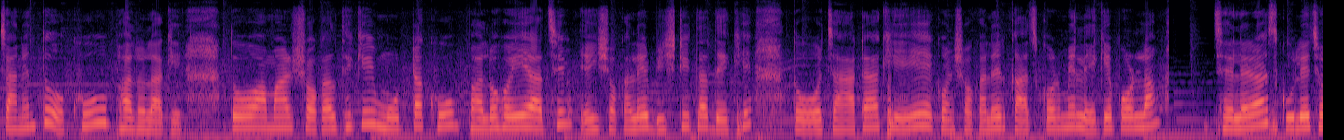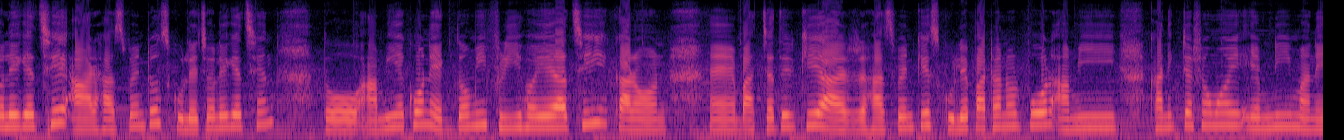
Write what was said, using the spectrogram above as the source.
জানেন তো, খুব ভালো লাগে। তো আমার সকাল থেকে মুডটা খুব ভালো হয়ে আছে এই সকালের বৃষ্টিটা দেখে। তো চাটা খেয়ে এখন সকালের কাজকর্মে লেগে পড়লাম। ছেলেরা স্কুলে চলে গেছে আর হাজব্যান্ডও স্কুলে চলে গেছেন। তো আমি এখন একদমই ফ্রি হয়ে আছি কারণ বাচ্চাদেরকে আর হাজব্যান্ডকে স্কুলে পাঠানোর পর আমি খানিকটা সময় এমনি মানে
